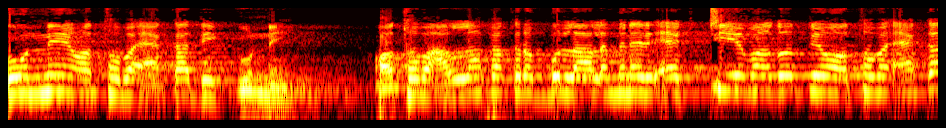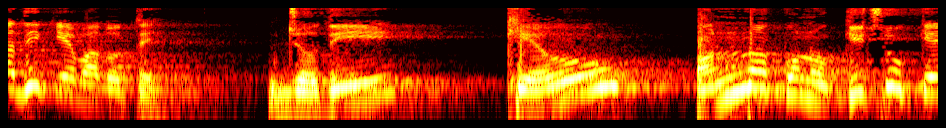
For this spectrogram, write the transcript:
গুণে অথবা একাধিক গুণে, অথবা আল্লাহ ফাকরাবুল আলমিনের একটি এবাদতে অথবা একাধিক এবাদতে, যদি কেউ অন্য কোনো কিছুকে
